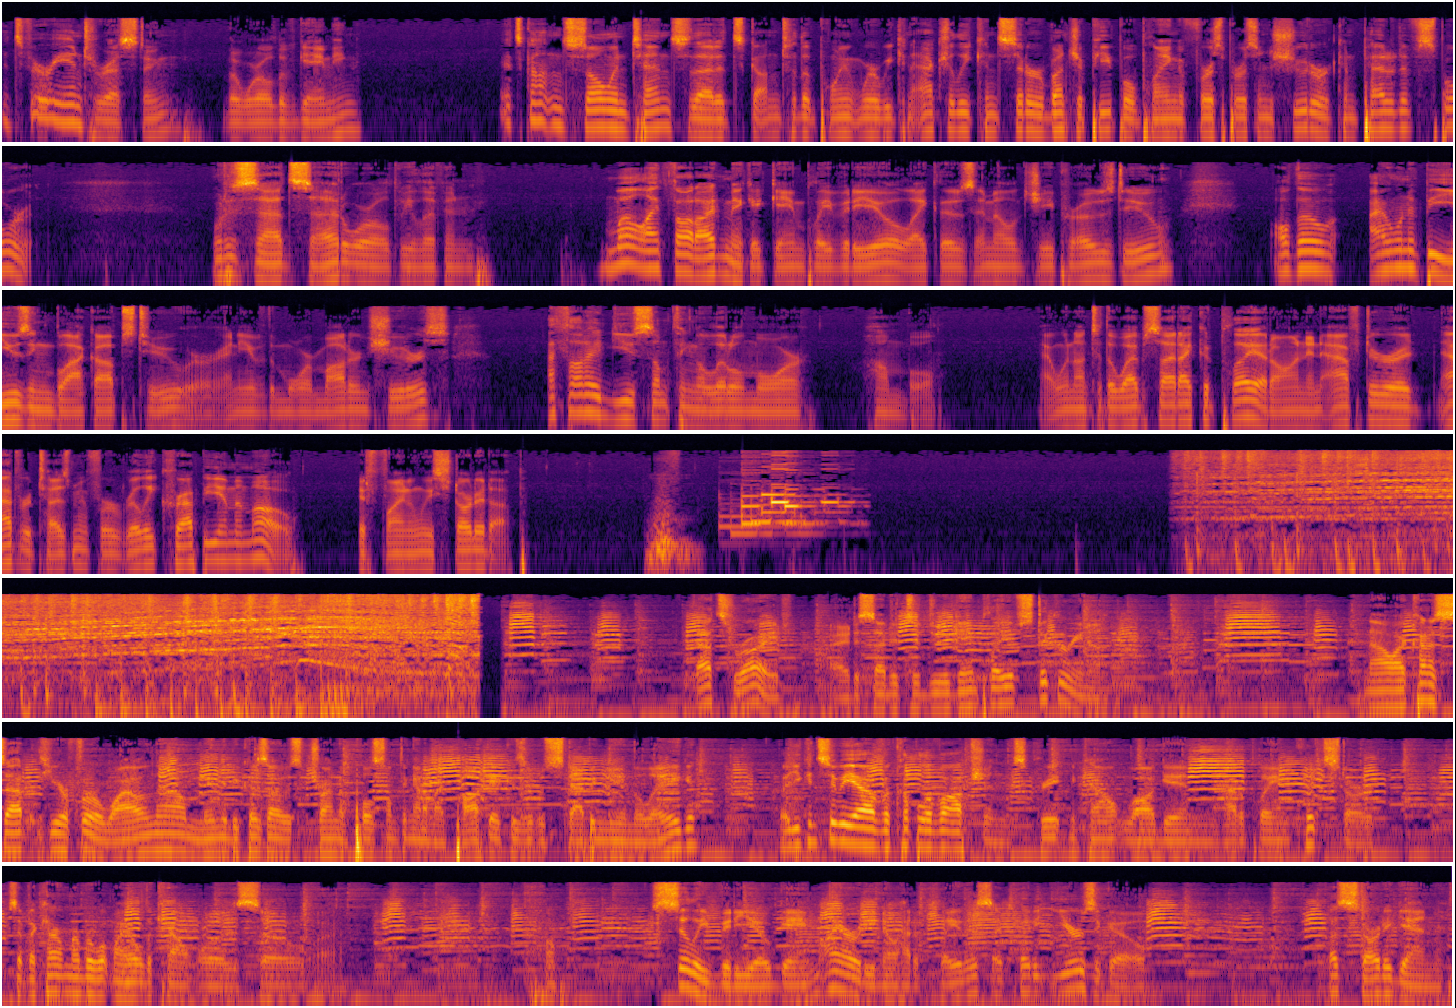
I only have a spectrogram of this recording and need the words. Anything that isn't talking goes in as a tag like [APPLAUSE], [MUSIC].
It's very interesting, the world of gaming. It's gotten so intense that it's gotten to the point where we can actually consider a bunch of people playing a first person shooter a competitive sport. What a sad, sad world we live in. Well, I thought I'd make a gameplay video like those MLG pros do. Although I wouldn't be using Black Ops 2 or any of the more modern shooters, I thought I'd use something a little more humble. I went onto the website I could play it on, and after an advertisement for a really crappy MMO, it finally started up. That's right. I decided to do a gameplay of Stick Arena. Now, I kind of sat here for a while now, mainly because I was trying to pull something out of my pocket because it was stabbing me in the leg. But you can see we have a couple of options create an account, log in, how to play, and quick start. Except I can't remember what my old account was, so. Uh, oh, silly video game. I already know how to play this, I played it years ago. Let's start again.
